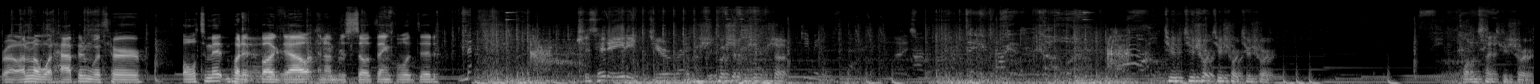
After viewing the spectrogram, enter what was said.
Bro, I don't know what happened with her ultimate, but it bugged out, and I'm just so thankful it did. She's hit 80 to your right. Push it, push it, push it. Give me those. Too, too short, too short, too short. One on side, too short.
